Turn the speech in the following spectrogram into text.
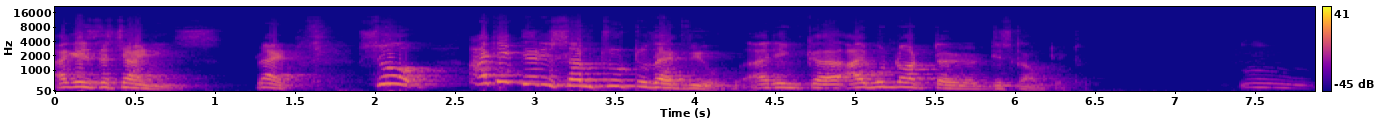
against the Chinese. Right. So I think there is some truth to that view. I think uh, I would not uh, discount it. Mm.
